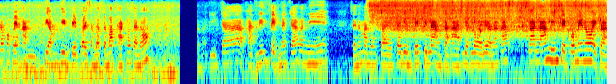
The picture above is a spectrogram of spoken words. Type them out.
แล้วก็ไปหั่นเตรียมลิ้นเป็ดไว้สำหรับจะมาผัดเขาจ้ะเนาะสวัสดีจ้าผัดลิ้นเป็ดนะจ้าวันนี้ ใส่น้ำมันลงไปใส่ลิ้นเป็ดที่ล้างสะอาดเรียบร้อยแล้วนะคะ การล้างลิ้นเป็ดของแม่น้อยค่ะ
